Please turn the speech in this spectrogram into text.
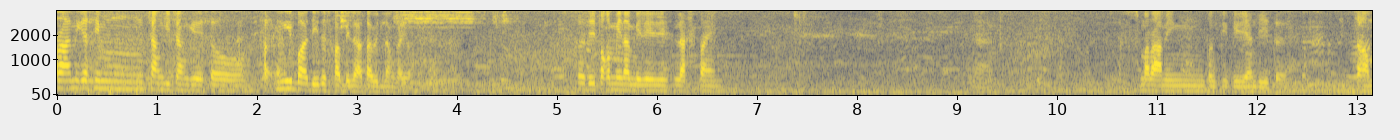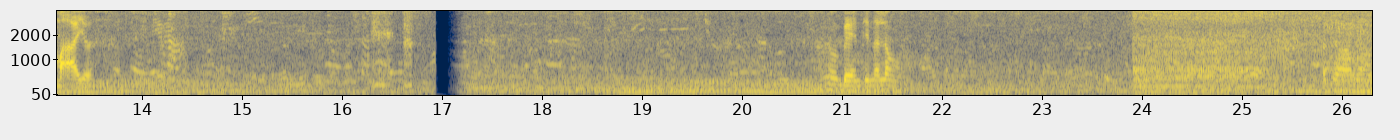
Marami kasing tiyanggi-tiyanggi. So sa, yung iba dito sa kabila, tawid lang kayo. So dito kami namili last time. Yan. Mas maraming pagpipilian dito eh. Tsaka maayos. Ano, 20 na lang. oh. Pagkama.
